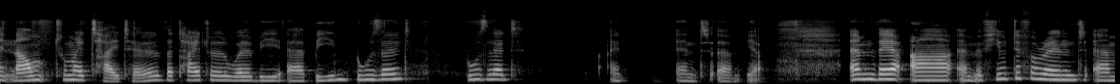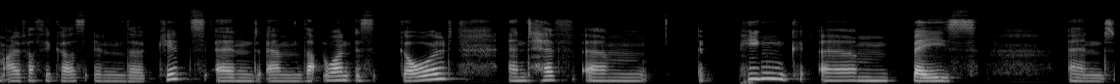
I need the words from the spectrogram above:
And now to my title. The title will be uh, Bean Boozled, Boozled, I, and um, yeah. Um, there are um, a few different um, alpha thickers in the kits, and um, that one is gold and have um, a pink um, base and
